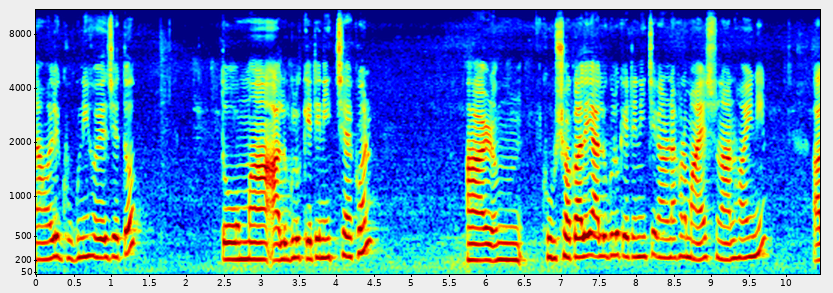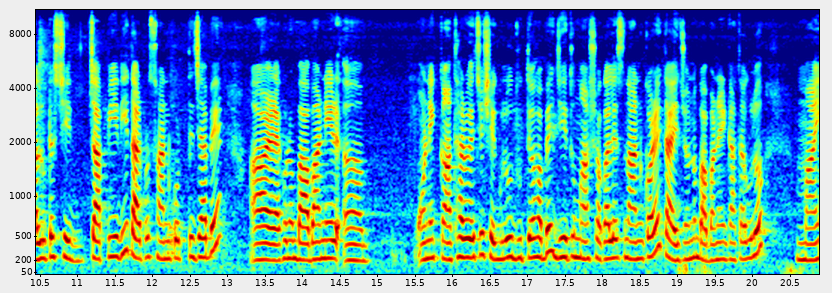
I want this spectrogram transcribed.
না হলে ঘুগনি হয়ে যেত। তো মা আলুগুলো কেটে নিচ্ছে এখন। আর খুব সকালেই আলুগুলো কেটে নিচ্ছে, কারণ এখন মায়ের স্নান হয়নি। আলুটা সে চাপিয়ে দিয়ে তারপর স্নান করতে যাবে। আর এখনও বাবানের অনেক কাঁথা রয়েছে, সেগুলোও ধুতে হবে। যেহেতু মা সকালে স্নান করে, তাই জন্য বাবানের কাঁথাগুলো মাই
